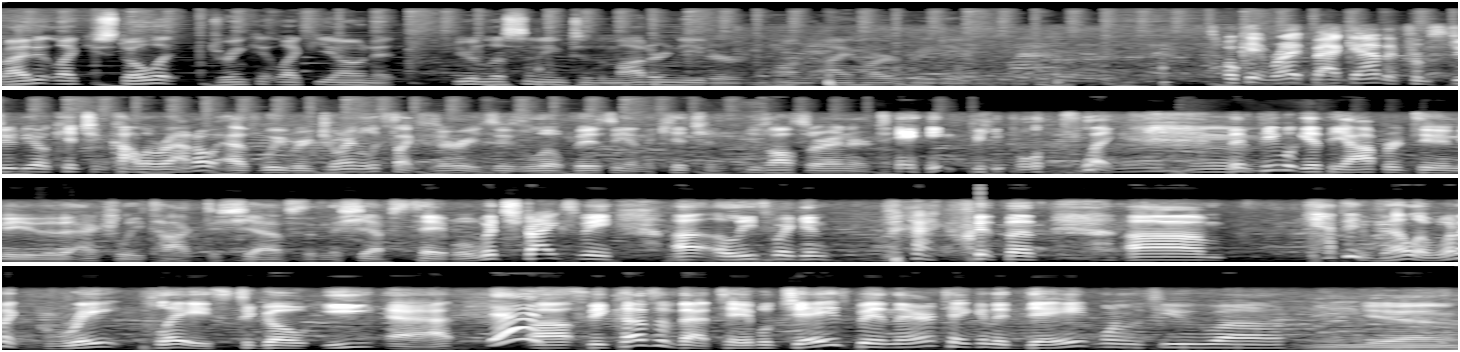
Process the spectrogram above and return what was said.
Ride it like you stole it, drink it like you own it. You're listening to The Modern Eater on iHeartRadio. Okay, right back at it from Studio Kitchen, Colorado. As we rejoin, looks like Zuri's he's a little busy in the kitchen. He's also entertaining people. It's like then people get the opportunity to actually talk to chefs and the chef's table, which strikes me. Uh, Elise Wiggin back with us. Um, Cattivella, what a great place to go eat at. Yes. Uh, because of that table. Jay's been there taking a date, one of the few. Uh, yeah.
